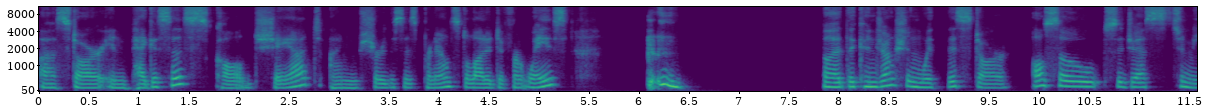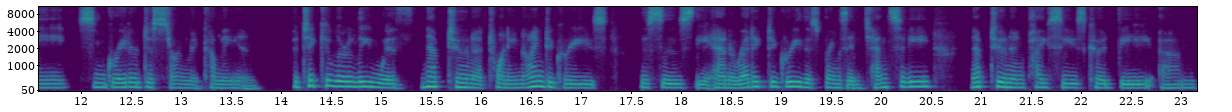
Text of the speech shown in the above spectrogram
a star in Pegasus called Scheat. I'm sure this is pronounced a lot of different ways. but the conjunction with this star also suggests to me some greater discernment coming in, particularly with Neptune at 29 degrees. This is the anaretic degree. This brings intensity. Neptune in Pisces could be um,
